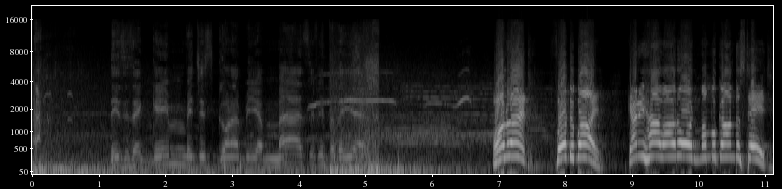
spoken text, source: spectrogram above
This is a game which is gonna be a massive hit of the year. All right, for Dubai, can we have our own Mamuka on the stage?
